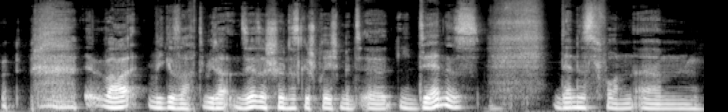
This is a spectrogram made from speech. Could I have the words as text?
War, wie gesagt, wieder ein sehr, sehr schönes Gespräch mit äh, Dennis. Dennis von ähm,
